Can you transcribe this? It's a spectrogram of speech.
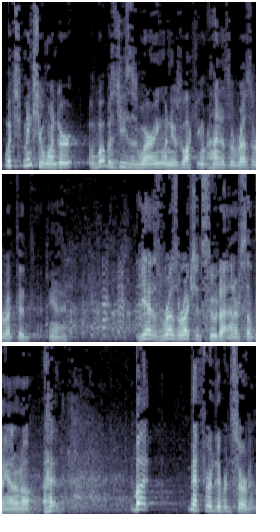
which makes you wonder, what was Jesus wearing when he was walking around as a resurrected, yeah. He had his resurrection suit on or something, I don't know. but that's for a different sermon.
